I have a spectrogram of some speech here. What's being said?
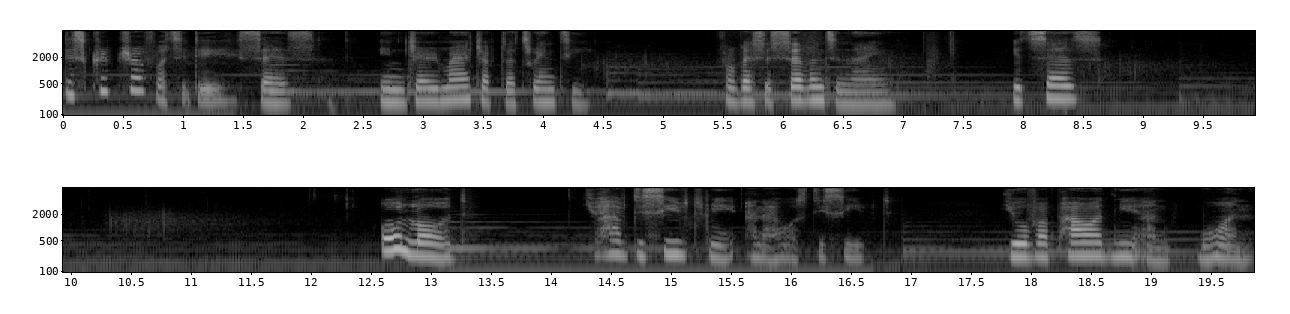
The scripture for today says in Jeremiah chapter 20, from verses 7 to 9, it says, O Lord, you have deceived me, and I was deceived. You overpowered me and won.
